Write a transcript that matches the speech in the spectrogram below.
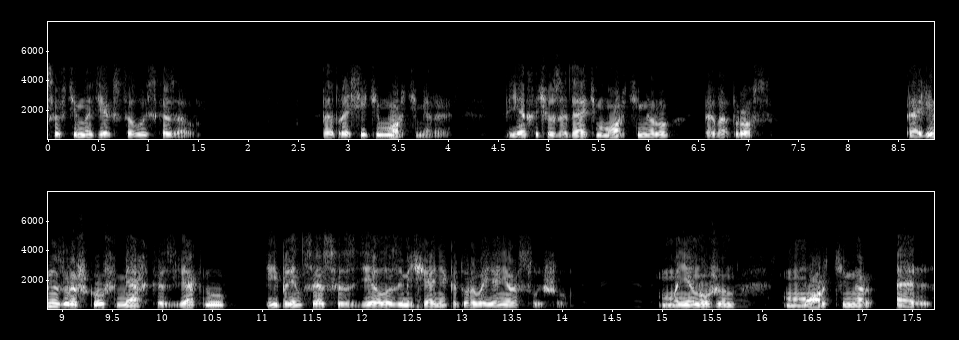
наклонился в темноте к столу и сказал, «Попросите Мортимера. Я хочу задать Мортимеру вопрос». Один из рожков мягко звякнул, и принцесса сделала замечание, которого я не расслышал. «Мне нужен Мортимер Эль»,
